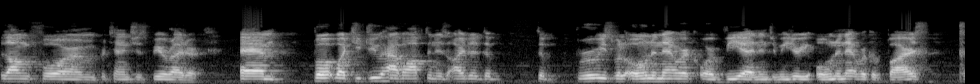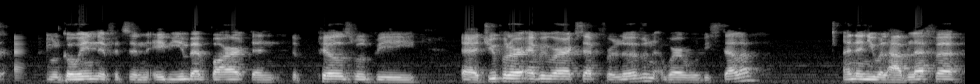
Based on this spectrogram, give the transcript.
long form, pretentious beer writer. Um, but what you do have often is either the, the breweries will own a network or via an intermediary own a network of bars. And you will go in, if it's an AB InBev bar, then the pills will be uh, Jupiler everywhere except for Leuven, where it will be Stella. And then you will have Leffe,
